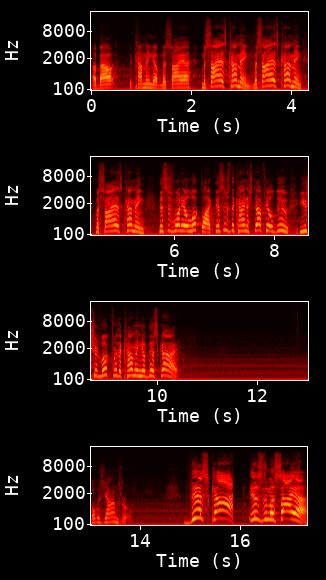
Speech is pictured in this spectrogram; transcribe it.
about the coming of Messiah. Messiah's coming. Messiah's coming. Messiah's coming. This is what he'll look like. This is the kind of stuff he'll do. You should look for the coming of this guy. What was John's role? This guy is the Messiah.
